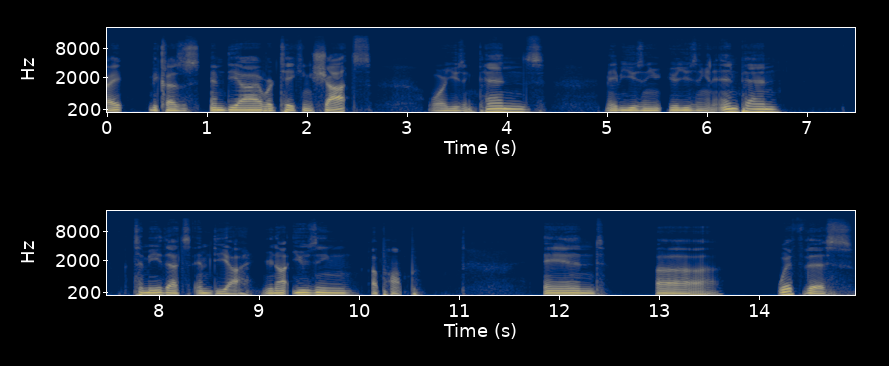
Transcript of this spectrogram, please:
right? Because MDI, we're taking shots or using pens, maybe using you're using an InPen. To me, that's MDI. You're not using a pump. And uh, with this,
